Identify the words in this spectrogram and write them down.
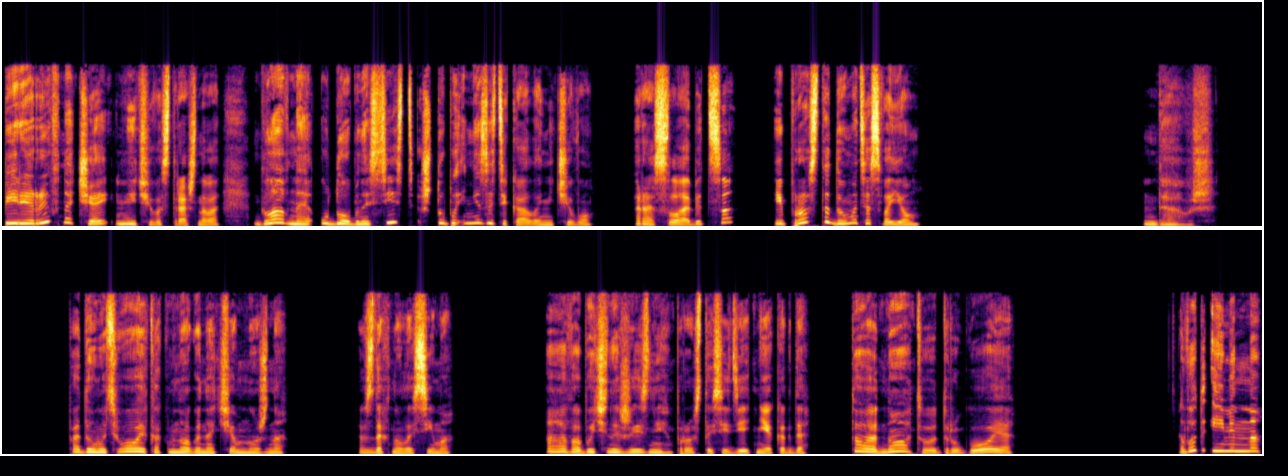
Перерыв на чай, ничего страшного. Главное, удобно сесть, чтобы не затекало ничего. Расслабиться и просто думать о своем. Да уж. Подумать, ой, как много над чем нужно, вздохнула Сима. А в обычной жизни просто сидеть некогда. То одно, то другое. Вот именно.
